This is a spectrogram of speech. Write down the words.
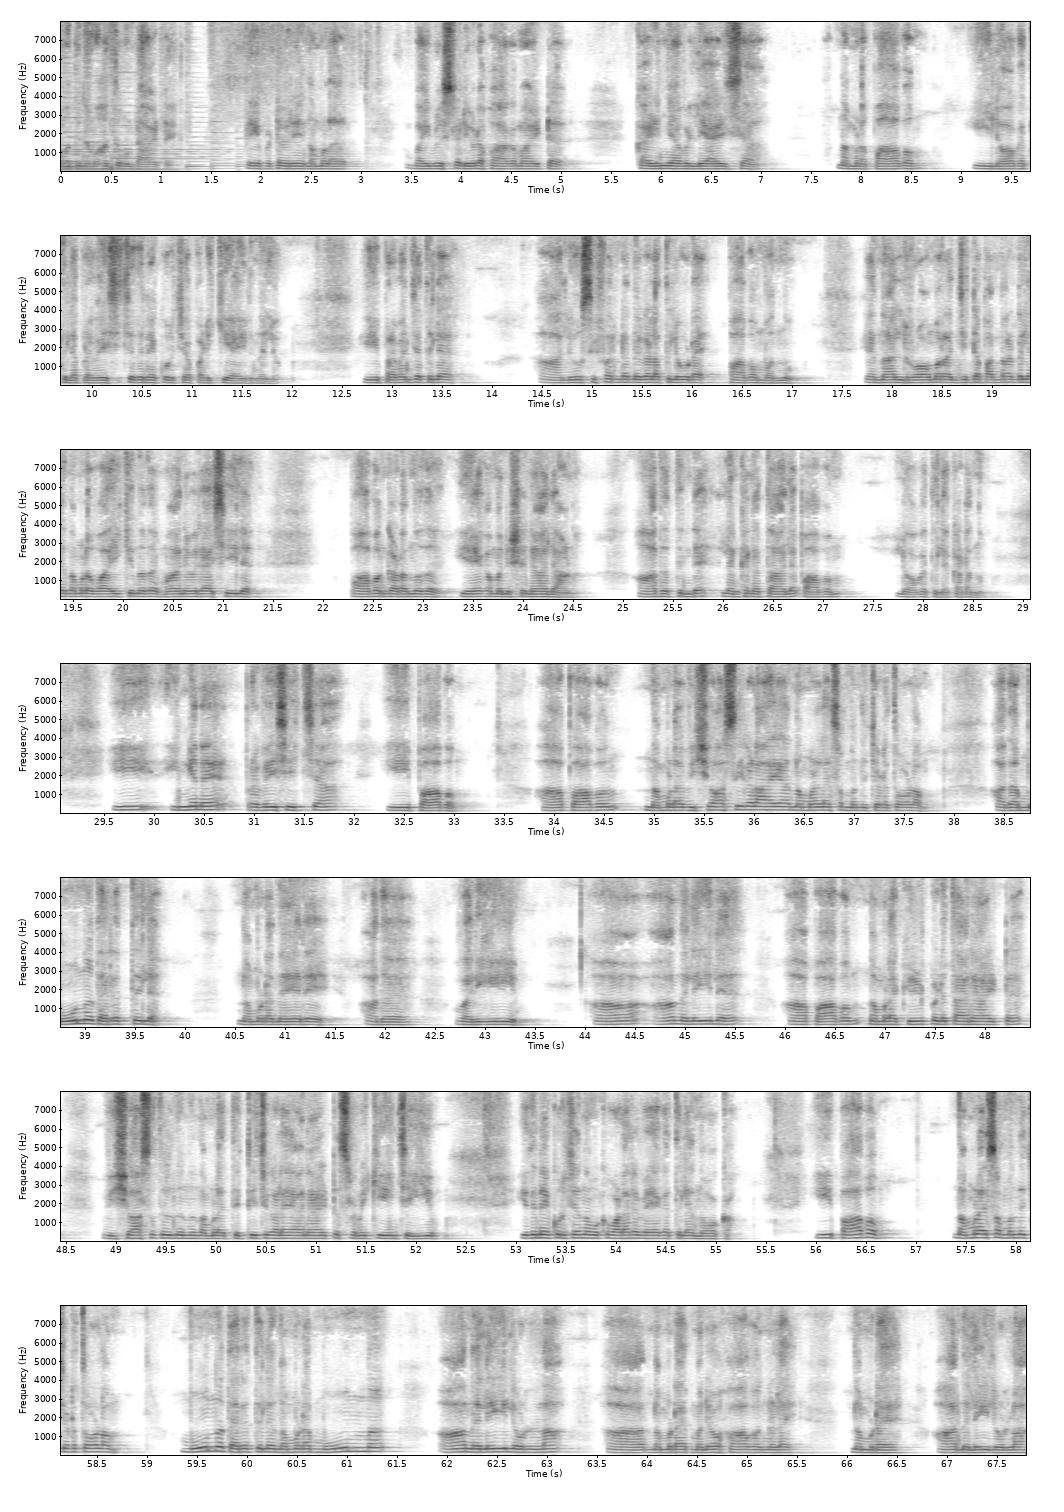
നാമത്തിന് മഹത്വം ഉണ്ടാകട്ടെ. പ്രിയപ്പെട്ടവരെ നമ്മൾ ബൈബിൾ സ്റ്റഡിയുടെ ഭാഗമായിട്ട് കഴിഞ്ഞ വെള്ളിയാഴ്ച നമ്മൾ പാപം ഈ ലോകത്തിൽ പ്രവേശിച്ചതിനെക്കുറിച്ച് പഠിക്കുകയായിരുന്നല്ലോ. ഈ പ്രപഞ്ചത്തിൽ ലൂസിഫറിന്റെ നികളത്തിലൂടെ പാപം വന്നു. എന്നാൽ റോമർ അഞ്ചിന്റെ പന്ത്രണ്ടിൽ നമ്മൾ വായിക്കുന്നത് മാനവരാശിയിൽ പാപം കടന്നത് ഏക മനുഷ്യനാലാണ്. ആദത്തിന്റെ ലംഘനത്താൽ പാപം ലോകത്തിൽ കടന്നു. ഈ ഇങ്ങനെ പ്രവേശിച്ച ഈ പാപം ആ പാപം നമ്മളെ വിശ്വാസികളായ നമ്മളെ സംബന്ധിച്ചിടത്തോളം അത് മൂന്ന് തരത്തിൽ നമ്മുടെ നേരെ അത് വരികയും ആ ആ നിലയിൽ ആ പാപം നമ്മളെ കീഴ്പ്പെടുത്താനായിട്ട് വിശ്വാസത്തിൽ നിന്ന് നമ്മളെ തെറ്റിച്ച് കളയാനായിട്ട് ശ്രമിക്കുകയും ചെയ്യും. ഇതിനെക്കുറിച്ച് നമുക്ക് വളരെ വേഗത്തിൽ നോക്കാം. ഈ പാപം നമ്മളെ സംബന്ധിച്ചിടത്തോളം മൂന്ന് തരത്തിൽ നമ്മുടെ മൂന്ന് ആ നിലയിലുള്ള നമ്മുടെ മനോഭാവങ്ങളെ നമ്മുടെ ആ നിലയിലുള്ള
